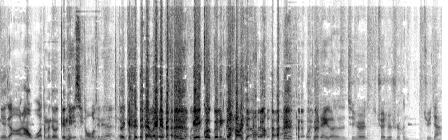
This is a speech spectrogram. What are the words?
捏脚，然后我他妈就给你给你洗头，天天。对给对我给你 我给你灌龟苓膏去。我觉得这个其实确实是很居家，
